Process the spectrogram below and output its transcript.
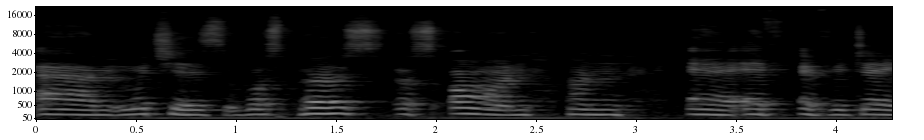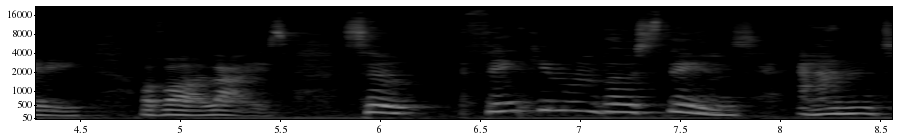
um, which is what spurs us on on uh, every day of our lives. So thinking on those things and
